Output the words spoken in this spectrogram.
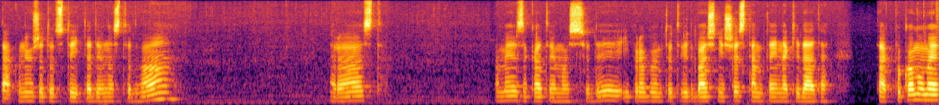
Так, вони вже тут стоїть Т-92. Раст. А ми закатуємось сюди і пробуємо тут від башні щось там та й накидати. Так, по кому ми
